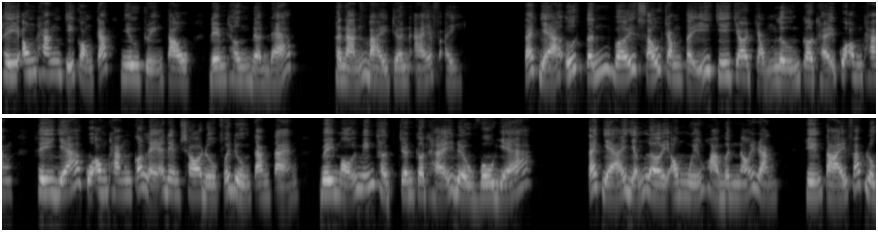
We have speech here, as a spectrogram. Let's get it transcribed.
thì ông Thăng chỉ còn cách như truyện tàu, đem thân đền đáp. Hình ảnh bài trên AFA. Tác giả ước tính với 600 tỷ chia cho trọng lượng cơ thể của ông Thăng, thì giá của ông Thăng có lẽ đem so được với đường tam tạng, vì mỗi miếng thịt trên cơ thể đều vô giá. Tác giả dẫn lời ông Nguyễn Hòa Bình nói rằng hiện tại pháp luật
